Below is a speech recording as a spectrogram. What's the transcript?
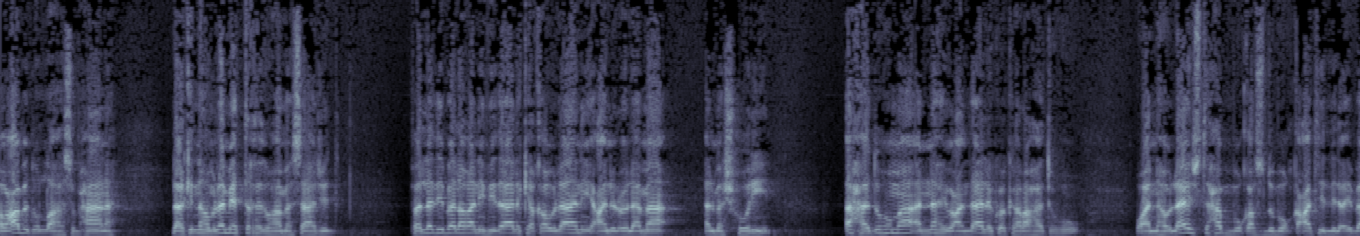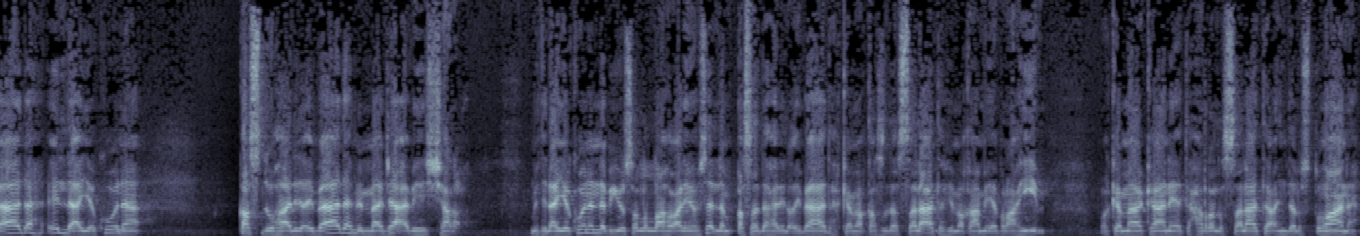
أو عبدوا الله سبحانه لكنهم لم يتخذوها مساجد فالذي بلغني في ذلك قولان عن العلماء المشهورين. أحدهما النهي عن ذلك وكراهته وأنه لا يستحب قصد بقعة للعبادة إلا أن يكون قصدها للعبادة مما جاء به الشرع مثل أن يكون النبي صلى الله عليه وسلم قصدها للعبادة كما قصد الصلاة في مقام إبراهيم وكما كان يتحرى الصلاة عند الأسطوانة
